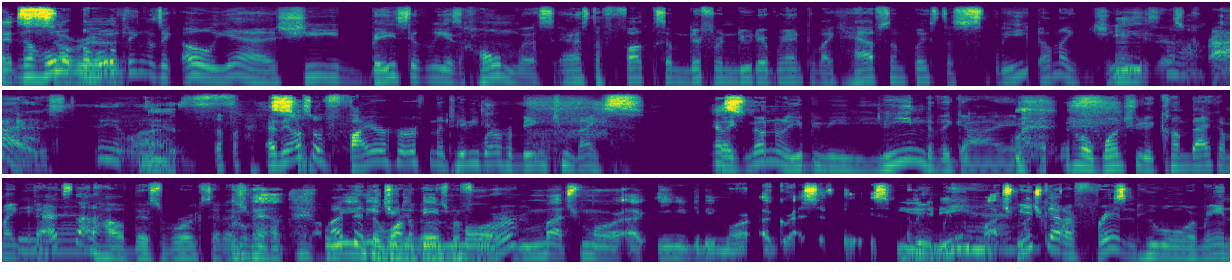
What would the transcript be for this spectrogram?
it's the whole so the whole thing is like, oh yeah, she basically is homeless and has to fuck some different dude every night to like have some place to sleep. I'm like, Jesus Oh, God. Christ. It was. The fu- and they also fire her from the titty bar for being too nice. Yes. Like, no, no, no, you'd be mean to the guy, and he'll want you to come back. I'm like, that's not how this works at a strip well. I've we been need you one to of be those more before. much more uh, you need to be more aggressive please you I need to be we, much we've much got a friend who will remain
